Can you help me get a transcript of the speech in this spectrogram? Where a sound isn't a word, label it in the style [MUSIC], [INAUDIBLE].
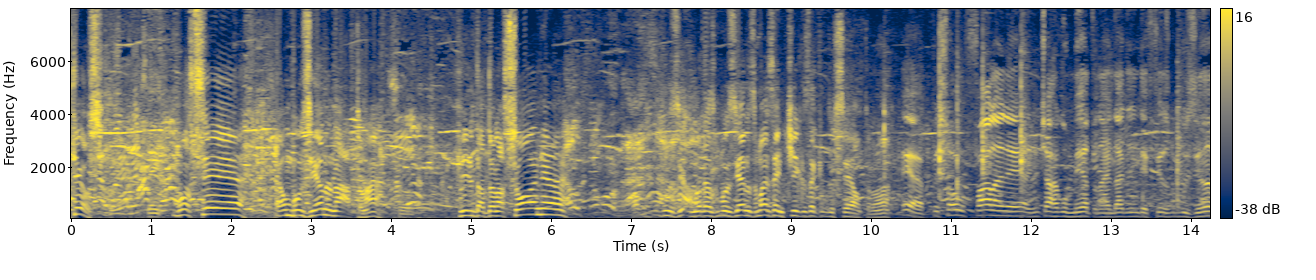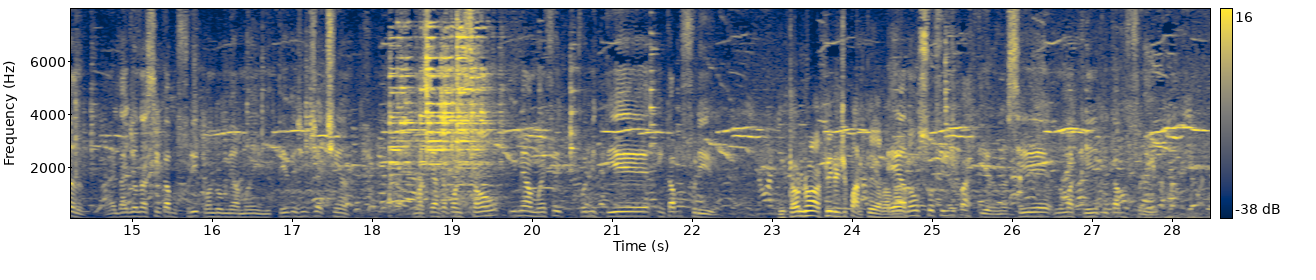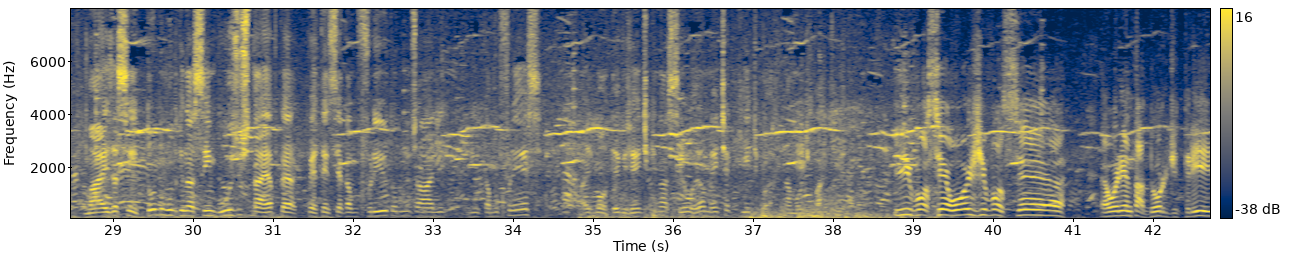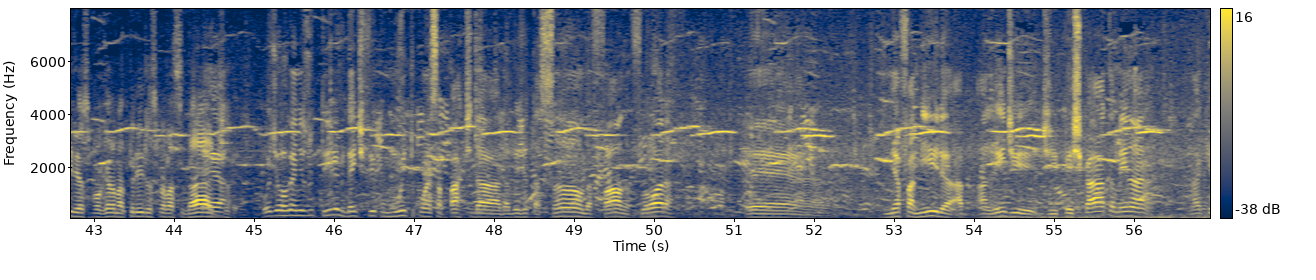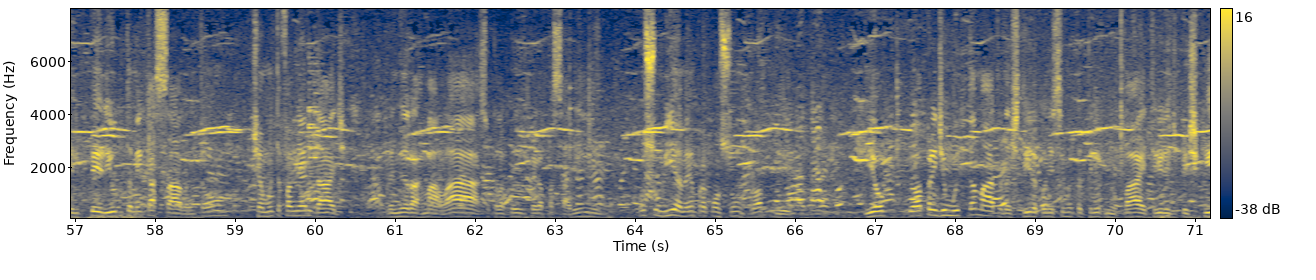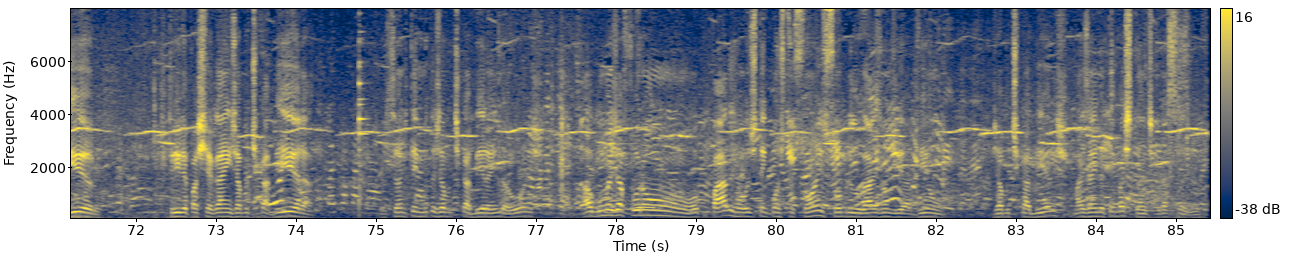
Matheus, você é um buziano nato, né? Filho da dona Sônia, uma das buzianas mais antigas aqui do centro, né? É, o pessoal fala, né? A gente argumenta, na realidade, em defesa do buziano. Na realidade, eu nasci em Cabo Frio, quando minha mãe me teve, a gente já tinha uma certa condição e minha mãe foi, foi me ter em Cabo Frio. Então não é filho de parteira, né? É, não sou filho de parteira, nasci numa clínica em Cabo Frio. Mas assim, todo mundo que nasceu em Búzios, na época pertencia a Cabo Frio, todo mundo chamava de, de Cabo Frense. Mas bom, teve gente que nasceu realmente aqui, de, na mão de parteira. E você hoje, você é orientador de trilhas, programa Trilhas pela Cidade? É, hoje eu organizo trilha, me identifico muito com essa parte da, da vegetação, da fauna, flora. É, minha família, além de, de pescar, também na, naquele período também caçava. Então tinha muita familiaridade. Aprenderam a armar laço, aquela coisa de pegar passarinho. Consumia mesmo para consumo próprio. E eu, eu aprendi muito da mata, das trilhas. Conheci muita trilha com meu pai, trilha de pesqueiro, trilha para chegar em Jabuticabeira. Eu sei onde tem muita jabuticabeira ainda hoje. Algumas já foram ocupadas, hoje tem construções sobre lugares onde haviam jabuticabeiras, mas ainda tem bastante, graças a Deus.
